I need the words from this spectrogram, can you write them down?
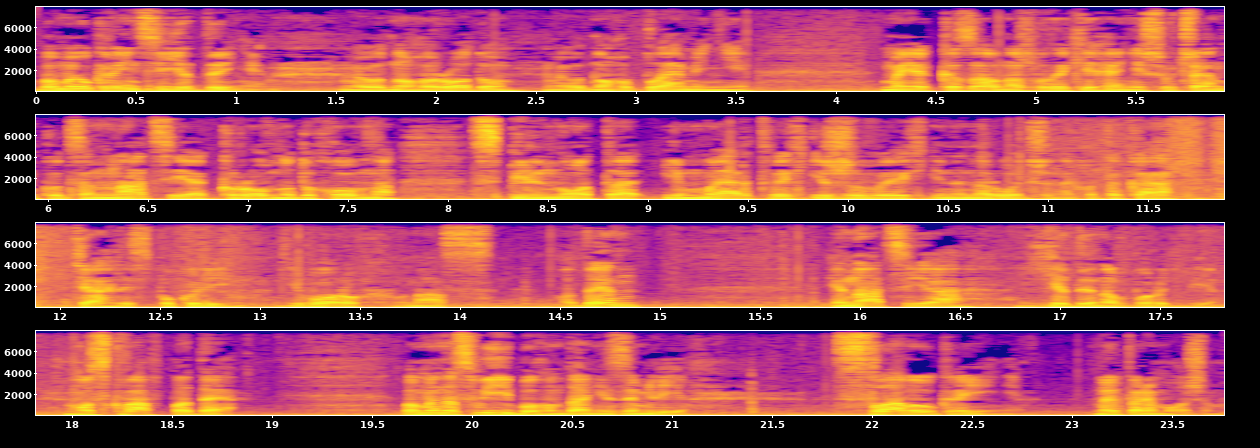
Бо ми, українці, єдині. Ми одного роду, ми одного племені. Ми, як казав наш великий геній Шевченко, це нація, кровно-духовна спільнота і мертвих, і живих, і ненароджених. Отака тяглість поколінь. І ворог в нас один, і нація єдина в боротьбі. Москва впаде, бо ми на своїй богом даній землі. Слава Україні! Ми переможемо!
